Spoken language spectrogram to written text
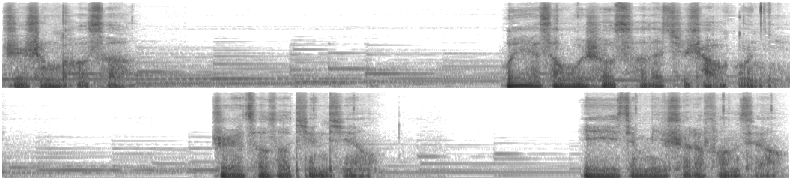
只剩苦涩。我也曾无数次的去照顾你，只是走走停停，也已经迷失了方向。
